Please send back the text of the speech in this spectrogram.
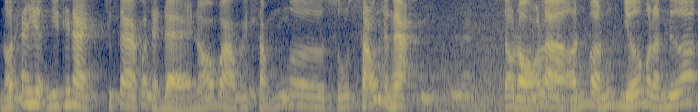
Nó sẽ hiện như thế này. Chúng ta có thể để nó vào cái sóng ờ, số 6 chẳng hạn. Sau đó là ấn vào nút nhớ một lần nữa.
